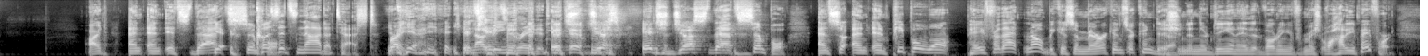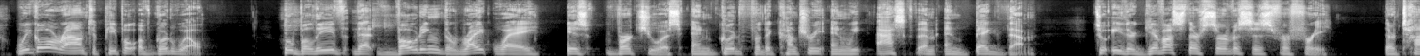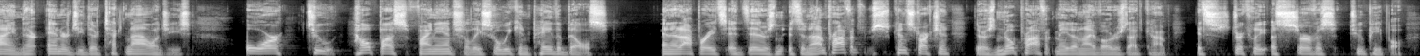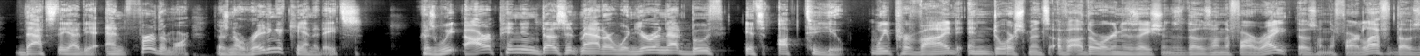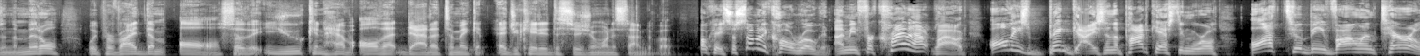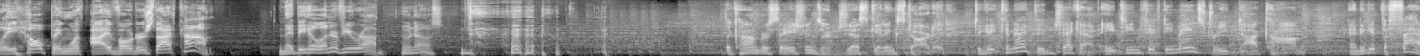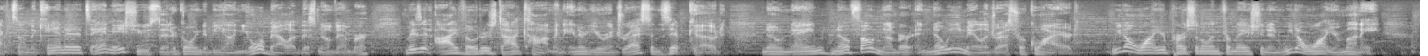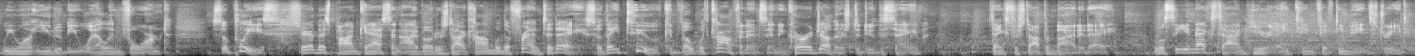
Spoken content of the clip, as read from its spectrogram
All right, and and it's that simple. Because it's not a test. Right. Yeah, yeah, you're It's- not it's- being graded. It's just it's just that simple. And so and and people won't pay for that? No, because Americans are conditioned in their DNA that voting information. Well, how do you pay for it? We go around to people of goodwill who believe that voting the right way is virtuous and good for the country and we ask them and beg them to either give us their services for free, their time, their energy, their technologies, or to help us financially so we can pay the bills. And it operates, it, it's a nonprofit construction. There's no profit made on ivoters.com. It's strictly a service to people. That's the idea. And furthermore, there's no rating of candidates because we our opinion doesn't matter when you're in that booth. It's up to you. We provide endorsements of other organizations, those on the far right, those on the far left, those in the middle. We provide them all so that you can have all that data to make an educated decision when it's time to vote. Okay, so somebody call Rogan. I mean, for crying out loud, all these big guys in the podcasting world ought to be voluntarily helping with iVoters.com. Maybe he'll interview Rob. Who knows? The conversations are just getting started. To get connected, check out 1850mainstreet.com. And to get the facts on the candidates and issues that are going to be on your ballot this November, visit ivoters.com and enter your address and zip code. No name, no phone number, and no email address required. We don't want your personal information and we don't want your money. We want you to be well informed. So please share this podcast and iVoters.com with a friend today so they too can vote with confidence and encourage others to do the same. Thanks for stopping by today. We'll see you next time here at 1850 Main Street.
